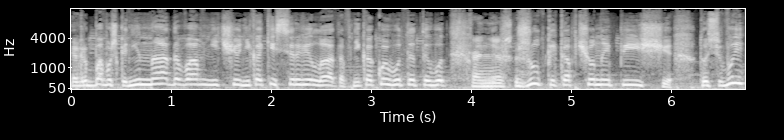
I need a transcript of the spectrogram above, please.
я говорю, бабушка, не надо вам ничего, никаких сервелатов, никакой вот этой вот Конечно. жуткой копченой пищи. То есть вы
